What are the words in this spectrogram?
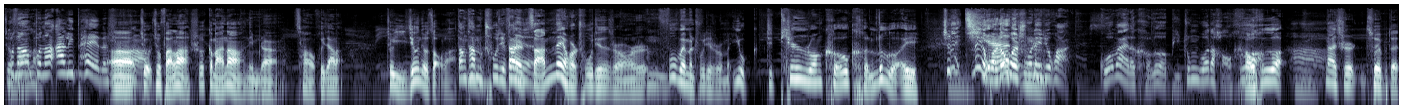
不能不能阿里配的时候，啊，就就烦了，说干嘛呢？你们这儿，操，我回家了，就已经就走了。当他们出去，但是咱们那会儿出去的时候，父辈们出去的时候嘛，哟，这天装可口可乐，哎，就那那会儿都会说这句话：国外的可乐比中国的好喝。好喝，啊，那是对不对？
